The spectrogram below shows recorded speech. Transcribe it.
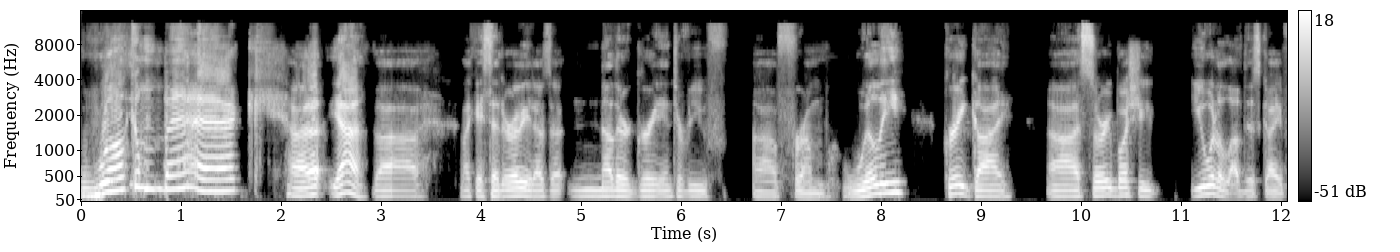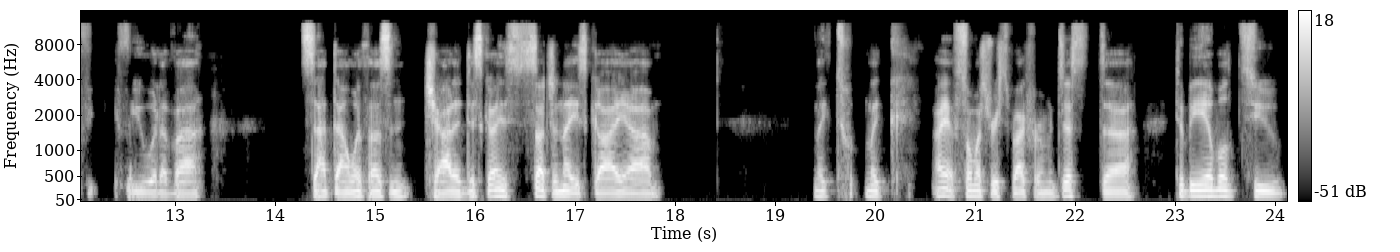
Welcome back. Uh, yeah, uh, like I said earlier, that was another great interview uh, from Willie. Great guy. Uh, sorry, Bushy you would have loved this guy if if you would have uh, sat down with us and chatted. This guy is such a nice guy. Um, like like I have so much respect for him. Just uh, to be able to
